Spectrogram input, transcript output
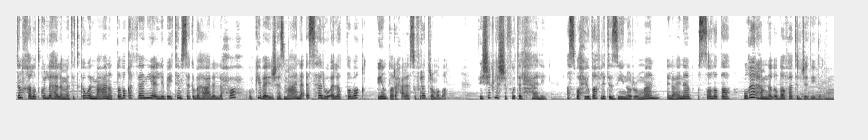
تنخلط كلها لما تتكون معانا الطبقة الثانية اللي بيتم سكبها على اللحوح وبكذا يجهز معانا أسهل وألذ طبق بينطرح على سفرة رمضان. في شكل الشفوت الحالي أصبح يضاف لتزيينه الرمان، العنب، السلطة وغيرها من الإضافات الجديدة.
